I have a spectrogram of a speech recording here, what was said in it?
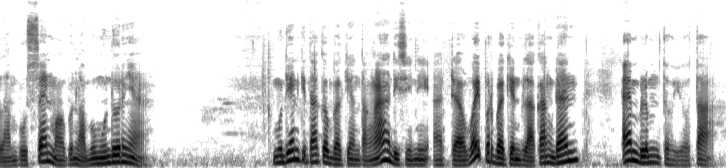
lampu sen maupun lampu mundurnya. Kemudian kita ke bagian tengah. Di sini ada wiper bagian belakang dan emblem Toyota.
